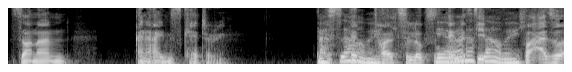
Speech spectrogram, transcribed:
sondern ein eigenes Catering. Das, das ist der tollste Luxus, ja, den es gibt. Ich. Also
